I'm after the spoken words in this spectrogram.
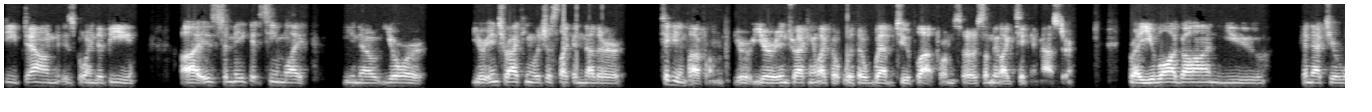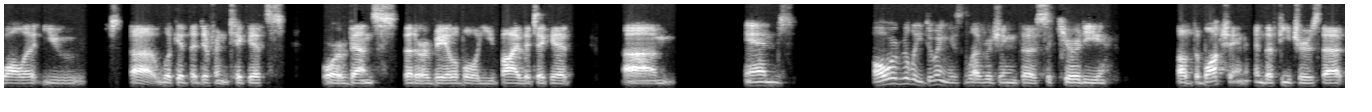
deep down is going to be uh, is to make it seem like you know you're you're interacting with just like another ticketing platform. You're you're interacting like a, with a Web two platform, so something like Ticketmaster, right? You log on, you connect your wallet, you uh, look at the different tickets or events that are available, you buy the ticket, um, and all we're really doing is leveraging the security of the blockchain and the features that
